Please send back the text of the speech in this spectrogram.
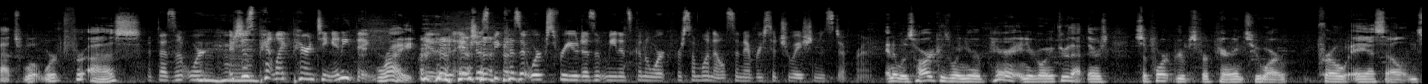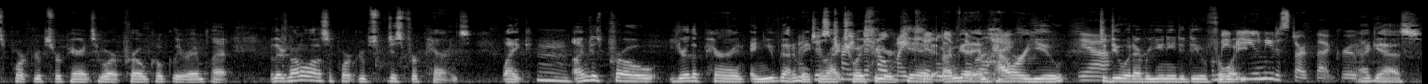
that's what worked for us It doesn't work. It's just pa- like parenting anything. right It, it just because it works for you doesn't mean it's going to work for someone else, and every situation is different. and it was hard because when you're a parent and you're going through that, there's support groups for parents who are pro ASL and support groups for parents who are pro cochlear implant. But there's not a lot of support groups just for parents. Like hmm. I'm just pro. You're the parent, and you've got to make the right choice for your kid. kid I'm going to empower life. you Yeah. to do whatever you need to do for Well, maybe what you need to start that group. I guess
